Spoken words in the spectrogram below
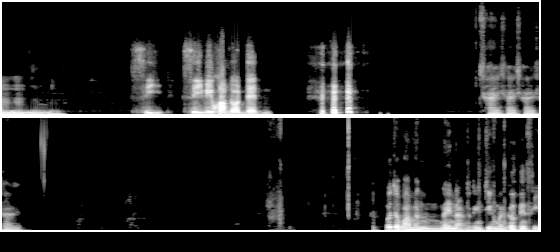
มอืมอืมอืมสี สีมีความโดดเด่น ใช่ใช่ใช่ใช่เว้ยแต่ว่ามันในหนังจริง ๆ มันก็เป็นสี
